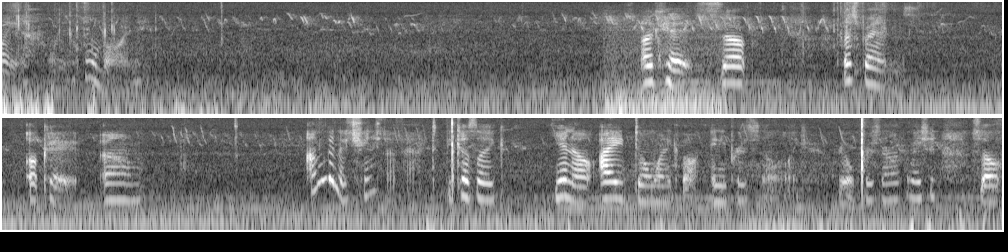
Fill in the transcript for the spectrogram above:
Wait, wait, hold on. Okay, so best friends. Okay, um, I'm gonna change that fact because, like, you know, I don't want to give out any personal, like, real personal information. So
